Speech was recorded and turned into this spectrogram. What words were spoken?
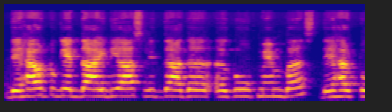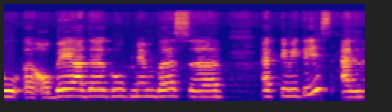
they have to get the ideas with the other uh, group members. They have to uh, obey other group members activities and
